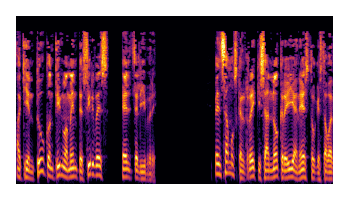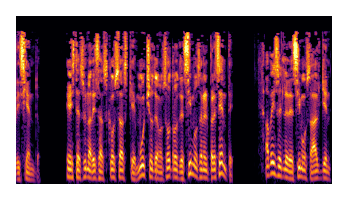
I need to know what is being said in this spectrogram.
a quien tú continuamente sirves, Él te libre. Pensamos que el rey quizá no creía en esto que estaba diciendo. Esta es una de esas cosas que muchos de nosotros decimos en el presente. A veces le decimos a alguien,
